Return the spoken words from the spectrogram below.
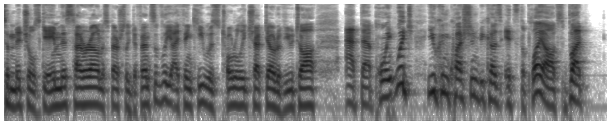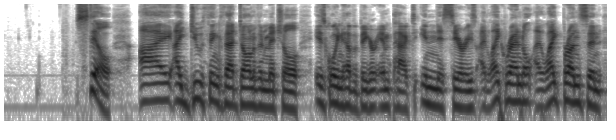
to Mitchell's game this time around, especially defensively. I think he was totally checked out of Utah at that point, which you can question because it's the playoffs, but still, I I do think that Donovan Mitchell is going to have a bigger impact in this series. I like Randle, I like Brunson,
